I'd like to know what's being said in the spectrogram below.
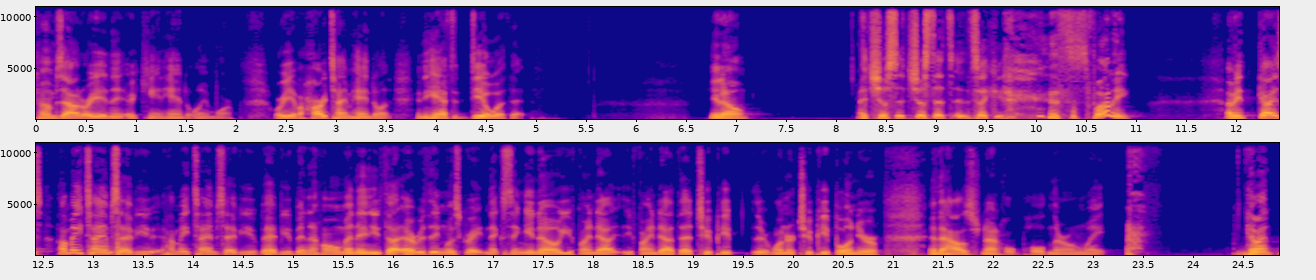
comes out or you, or you can't handle anymore, or you have a hard time handling it, and you have to deal with it. You know, it's just, it's just, it's, it's like, it's funny. I mean, guys, how many times have you, how many times have you, have you been at home and then you thought everything was great? Next thing you know, you find out, you find out that two people, there one or two people in your, in the house are not hold, holding their own weight. Come on.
